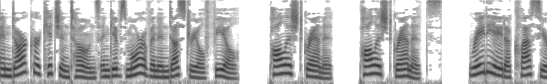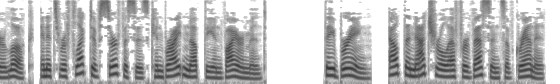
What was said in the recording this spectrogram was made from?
and darker kitchen tones and gives more of an industrial feel. Polished granite. Polished granites radiate a classier look, and its reflective surfaces can brighten up the environment. They bring out the natural effervescence of granite.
